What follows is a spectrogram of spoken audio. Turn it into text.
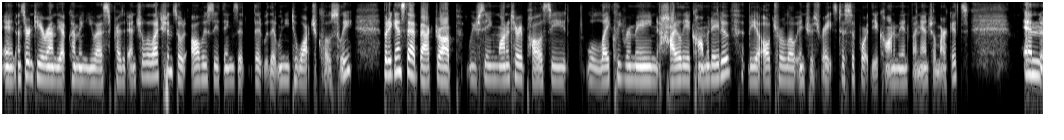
and uncertainty around the upcoming US presidential election. So, obviously, things that, that, that we need to watch closely. But against that backdrop, we're seeing monetary policy will likely remain highly accommodative via ultra low interest rates to support the economy and financial markets. And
